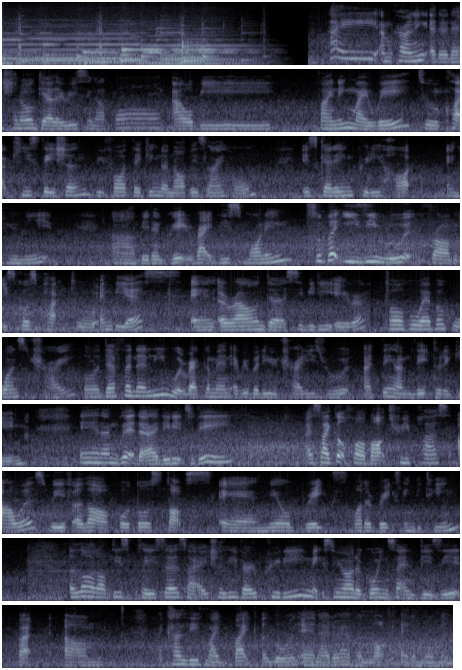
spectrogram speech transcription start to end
Hi, I'm currently at the National Gallery Singapore. I will be finding my way to Clarke Quay Station before taking the Northeast Line home. It's getting pretty hot and humid. Uh, been a great ride this morning. Super easy route from East Coast Park to MBS and around the CBD area for whoever who wants to try. So definitely would recommend everybody to try this route. I think I'm late to the game and I'm glad that I did it today. I cycled for about 3 plus hours with a lot of photo stops and meal breaks, water breaks in between. A lot of these places are actually very pretty, makes me want to go inside and visit, but um, I can't leave my bike alone and I don't have a lock at the moment.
